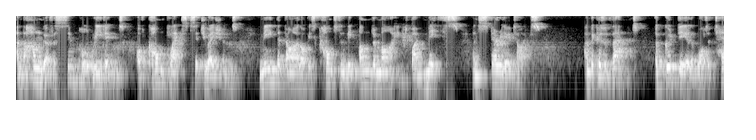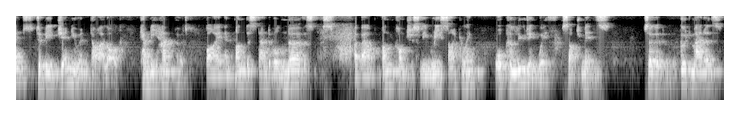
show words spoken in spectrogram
and the hunger for simple readings of complex situations mean the dialogue is constantly undermined by myths and stereotypes. And because of that, a good deal of what attempts to be genuine dialogue can be hampered by an understandable nervousness about unconsciously recycling or colluding with such myths, so that good manners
